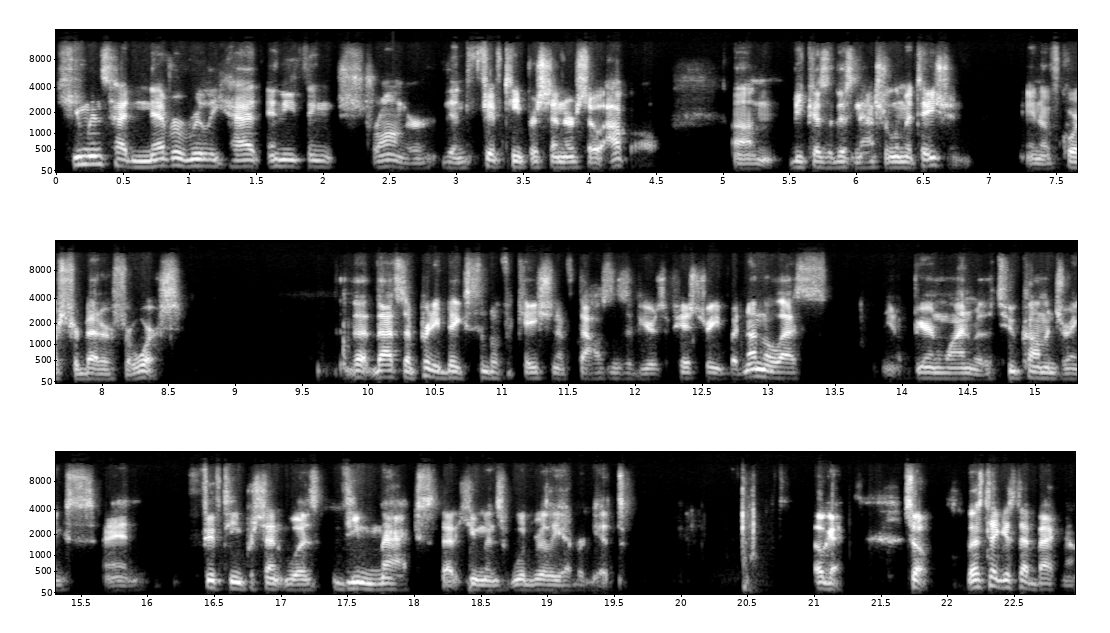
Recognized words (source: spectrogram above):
humans had never really had anything stronger than 15% or so alcohol um, because of this natural limitation. And of course, for better for worse. That, that's a pretty big simplification of thousands of years of history, but nonetheless, you know, beer and wine were the two common drinks, and 15% was the max that humans would really ever get. Okay, so let's take a step back now.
